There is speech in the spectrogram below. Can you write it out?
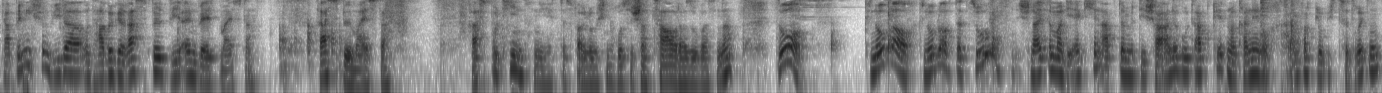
Da bin ich schon wieder und habe geraspelt wie ein Weltmeister. Raspelmeister. Rasputin? Nee, das war, glaube ich, ein russischer Zar oder sowas, ne? So, Knoblauch. Knoblauch dazu. Ich schneide mal die Eckchen ab, damit die Schale gut abgeht. Man kann ihn auch einfach, glaube ich, zerdrücken.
